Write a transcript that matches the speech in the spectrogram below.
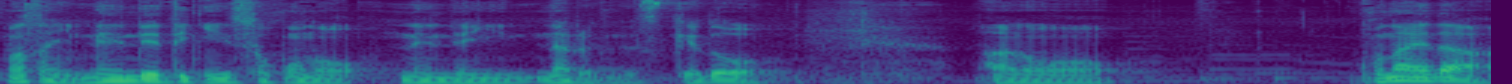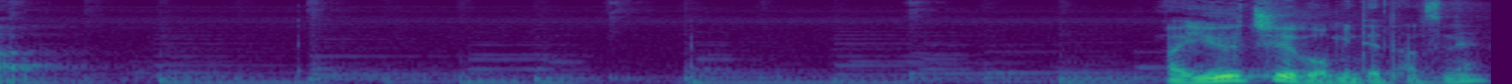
まさに年齢的にそこの年齢になるんですけどあのこの間、まあ、YouTube を見てたんですね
